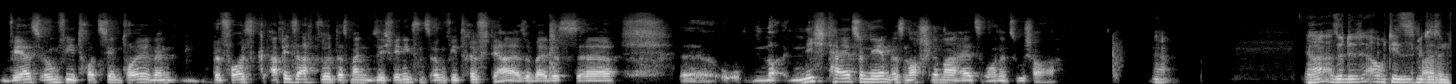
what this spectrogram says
wäre es irgendwie trotzdem toll, wenn, bevor es abgesagt wird, dass man sich wenigstens irgendwie trifft, ja. Also weil das äh, äh, nicht teilzunehmen ist noch schlimmer als ohne Zuschauer. Ja. Ja, also auch dieses mit diesem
